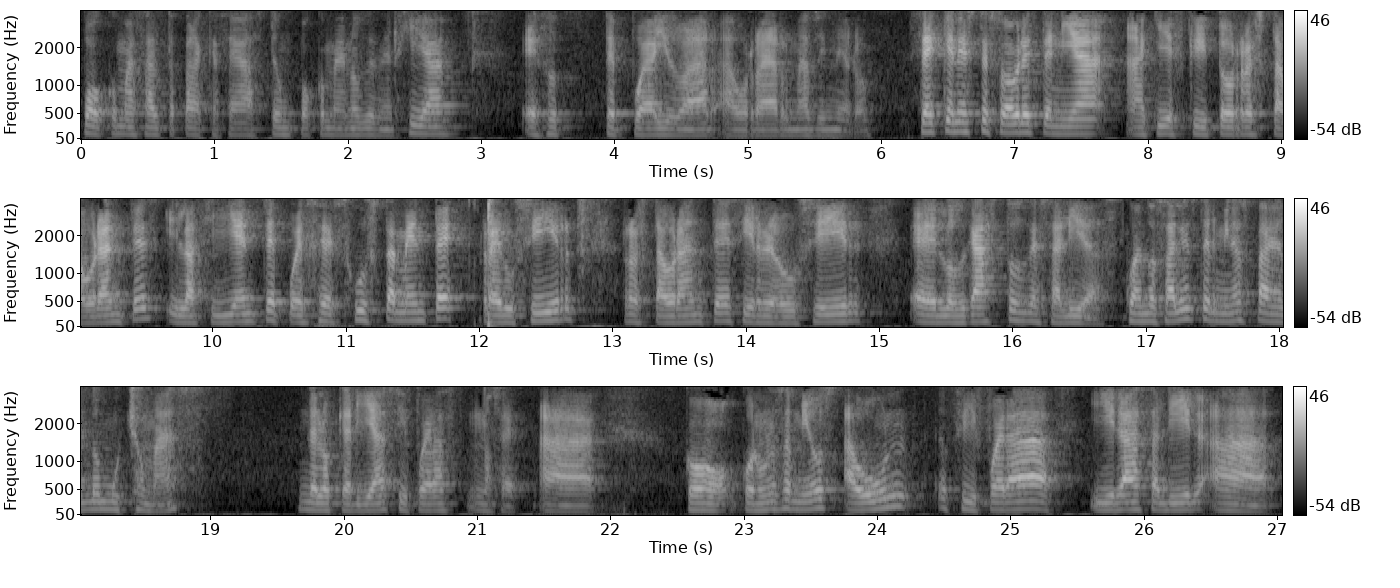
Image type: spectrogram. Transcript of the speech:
poco más alta para que se gaste un poco menos de energía, eso te puede ayudar a ahorrar más dinero. Sé que en este sobre tenía aquí escrito restaurantes y la siguiente pues es justamente reducir restaurantes y reducir eh, los gastos de salidas. Cuando sales terminas pagando mucho más de lo que harías si fueras, no sé, con, unos amigos, aún si fuera ir a salir a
